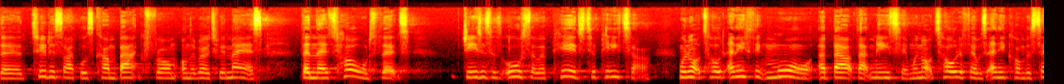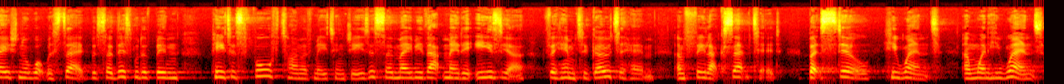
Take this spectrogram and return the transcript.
the two disciples come back from on the road to Emmaus, then they're told that Jesus has also appeared to Peter. We're not told anything more about that meeting. We're not told if there was any conversation or what was said. But so this would have been Peter's fourth time of meeting Jesus. So maybe that made it easier for him to go to him and feel accepted. But still, he went. And when he went,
